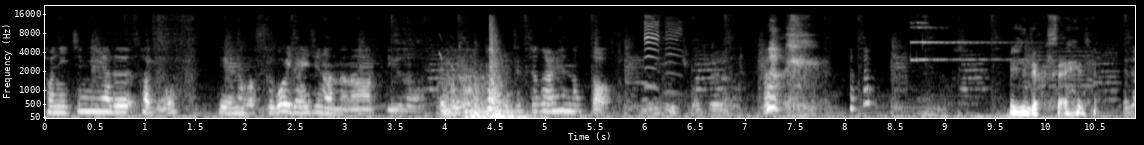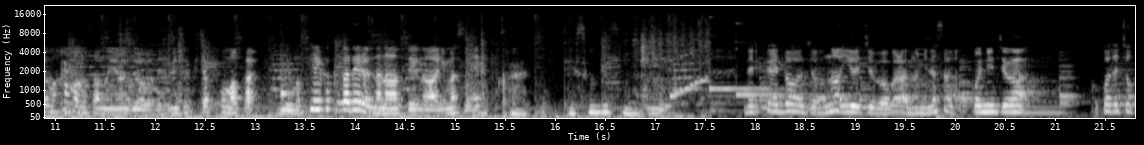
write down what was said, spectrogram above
初日にやる作業？っていうのがすごい大事なんだなっていうのは。でもやったらめちゃくちゃ大変だった。めんどくさいででも浜野さんの養生はねめちゃくちゃ細かい。やっぱ性格が出るんだなっていうのはありますね。出そうですね。うん。デリカイ道場の YouTube をご覧の皆さんこんにちは。こここでちょっ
